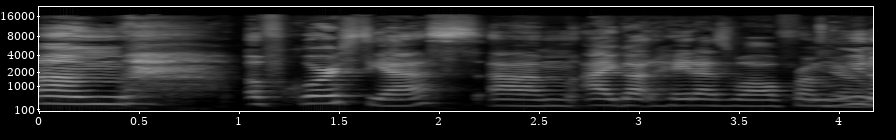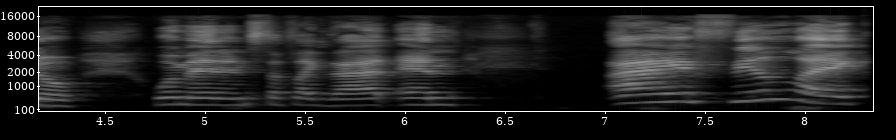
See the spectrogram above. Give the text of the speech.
Um, of course, yes. Um, I got hate as well from Yeah. you know women and stuff like that, and I feel like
